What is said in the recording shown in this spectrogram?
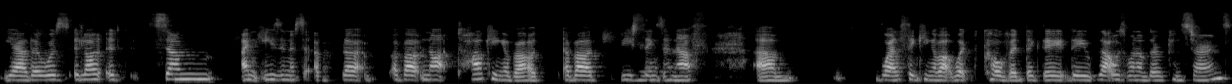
yeah, there was a lot, it, some uneasiness about, about not talking about about these things enough, um, while thinking about what COVID, like they they that was one of their concerns.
